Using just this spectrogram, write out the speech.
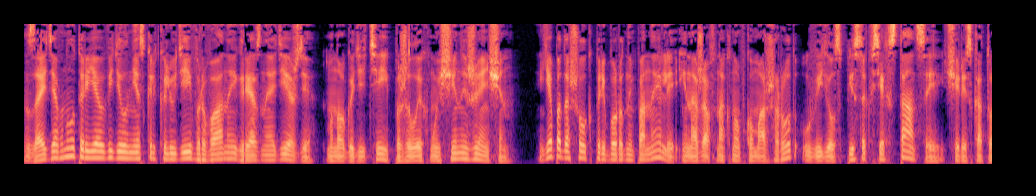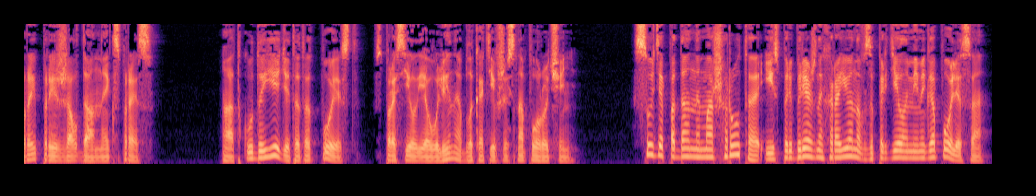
Зайдя внутрь, я увидел несколько людей в рваной грязной одежде, много детей, пожилых мужчин и женщин. Я подошел к приборной панели и, нажав на кнопку «Маршрут», увидел список всех станций, через которые проезжал данный экспресс. «Откуда едет этот поезд?» – спросил я у Лины, облокотившись на поручень. «Судя по данным маршрута, из прибрежных районов за пределами мегаполиса.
